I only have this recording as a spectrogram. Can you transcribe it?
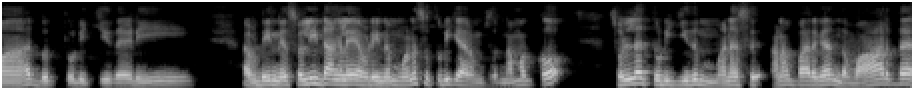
மார்பு துடிக்குதடி அப்படின்னு சொல்லிட்டாங்களே அப்படின்னு மனசு துடிக்க ஆரம்பிச்சது. நமக்கோ சொல்ல துடிக்குது மனசு. ஆனா பாருங்க இந்த வார்த்தை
